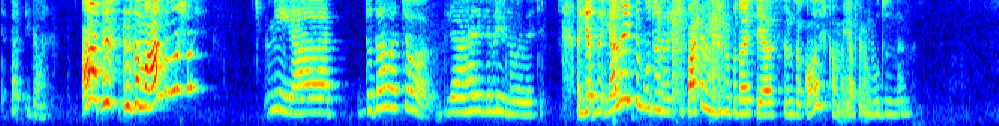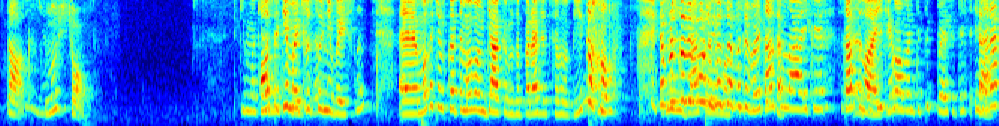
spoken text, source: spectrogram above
тепер ідеально. А, ти, ти замазала щось? Ні, я додала цього для гелі для брів на вилиці. Я, я навіть не буду розчіпати, мені дуже подобається я з цим заколочками, я прям буду з ними. Так, ну що? Такі макіяжі От такі ми красуні вийшли. Е, ми хочемо сказати, ми вам дякуємо за перегляд цього відео. Я Дуже просто не можу на дякуємо. себе дивитися. Ставте лайки, Ставте е, лайки. пишіть коменти, підписуйтесь. І Так. зараз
